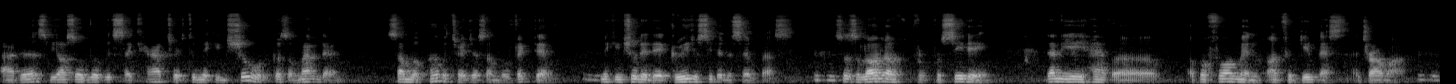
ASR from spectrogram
others. We also work with psychiatrists to making sure, because among them, some were perpetrators, some were victims, Mhm. making sure that they agree to sit in the same bus. Mhm. So it's a lot of proceeding. Then you have a, a performance on forgiveness, a drama, Mhm.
